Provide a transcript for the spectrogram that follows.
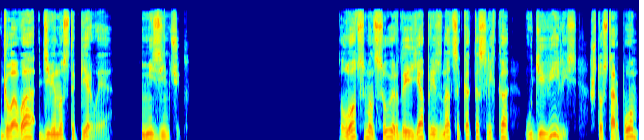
Глава 91. Мизинчик. Лоцман Суэрда и я, признаться, как-то слегка удивились, что Старпом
